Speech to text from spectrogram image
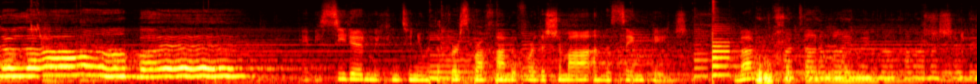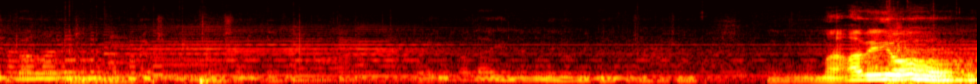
leolam vaed. Be seated. We continue with the first bracha before the Shema on the same page. Baruch Adonai Mevorach leolam vaed. מה ביום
